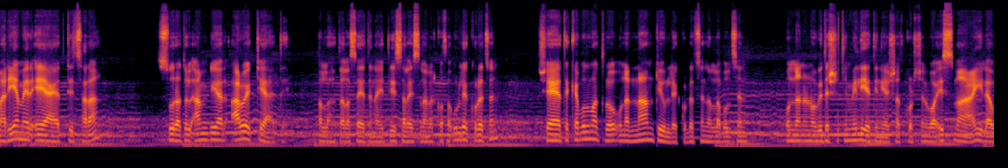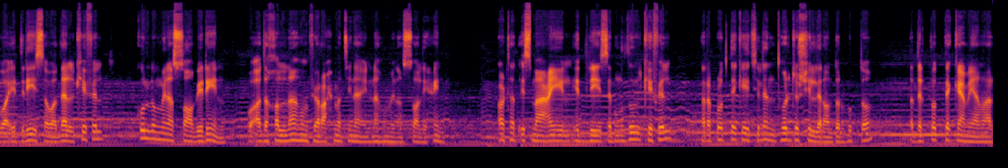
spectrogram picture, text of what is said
মারিয়ামের এই আয়াতটি ছাড়া সুরাতুল আম্বিয়ার আরও একটি আয়াতে আল্লাহ তালা সৈয়দনা ইদ্রিস আলাহ ইসলামের কথা উল্লেখ করেছেন। সে আয়াতে কেবলমাত্র ওনার নামটি উল্লেখ করেছেন। আল্লাহ বলছেন, অন্যান্য নবীদের সাথে মিলিয়ে তিনি এরশাদ করছেন, ওয়া ইসমা আইলা ওয়া ইদ্রিস ওয়া দাল খিফিল কুল্লু মিনাস সাবিরিন ও আদখলনাহুম ফি রাহমাতিনা ইন্নাহুম মিনাস সালিহিন। অর্থাৎ ইসমাইল ইদ্রিস এবং দুল খিফিল তারা প্রত্যেকেই ছিলেন ধৈর্যশীলদের অন্তর্ভুক্ত। তাদের প্রত্যেককে আমি আমার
